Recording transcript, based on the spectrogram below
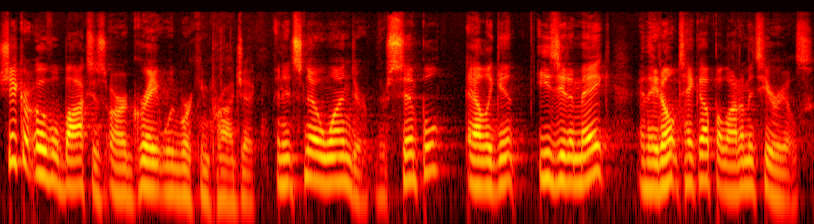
Shaker oval boxes are a great woodworking project, and it's no wonder. They're simple, elegant, easy to make, and they don't take up a lot of materials.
